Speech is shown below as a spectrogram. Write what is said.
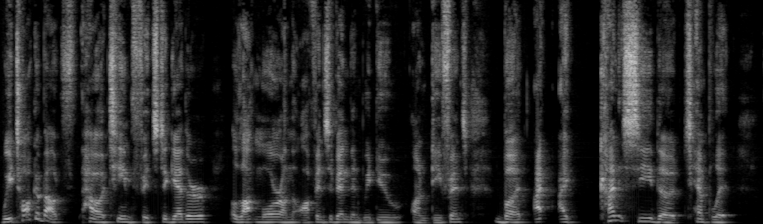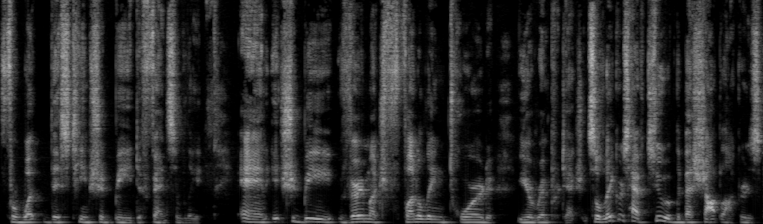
we talk about how a team fits together a lot more on the offensive end than we do on defense, but I I kind of see the template for what this team should be defensively and it should be very much funneling toward your rim protection. So Lakers have two of the best shot blockers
